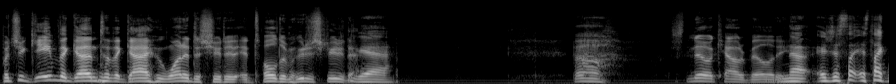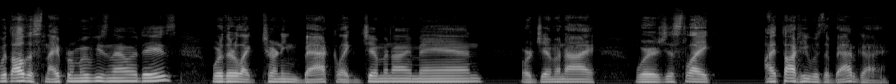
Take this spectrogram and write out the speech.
but you gave the gun to the guy who wanted to shoot it and told him who to shoot it at. Yeah. Oh, just no accountability. No, it's just like it's like with all the sniper movies nowadays where they're like turning back like Gemini Man or Gemini where it's just like I thought he was a bad guy,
